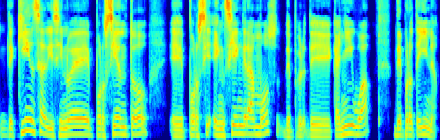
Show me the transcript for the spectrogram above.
de 15 a 19% eh, por, en 100 gramos de, cañigua de proteína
